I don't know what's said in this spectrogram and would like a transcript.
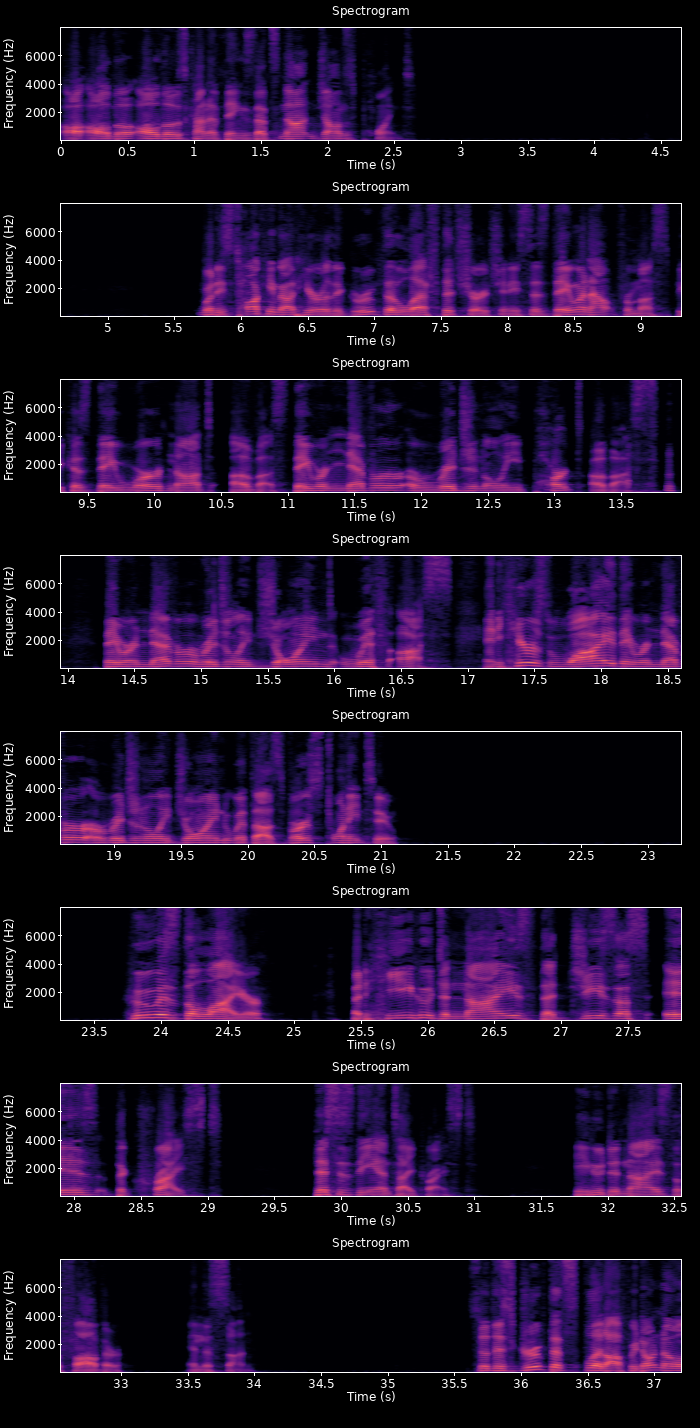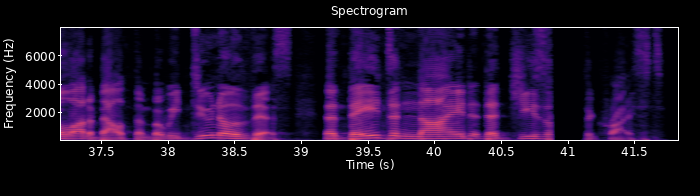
all all, the, all those kind of things. That's not John's point. What he's talking about here are the group that left the church, and he says they went out from us because they were not of us. They were never originally part of us. they were never originally joined with us. And here's why they were never originally joined with us. Verse 22. Who is the liar but he who denies that Jesus is the Christ, this is the Antichrist. He who denies the Father and the Son. So, this group that split off, we don't know a lot about them, but we do know this that they denied that Jesus is the Christ.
